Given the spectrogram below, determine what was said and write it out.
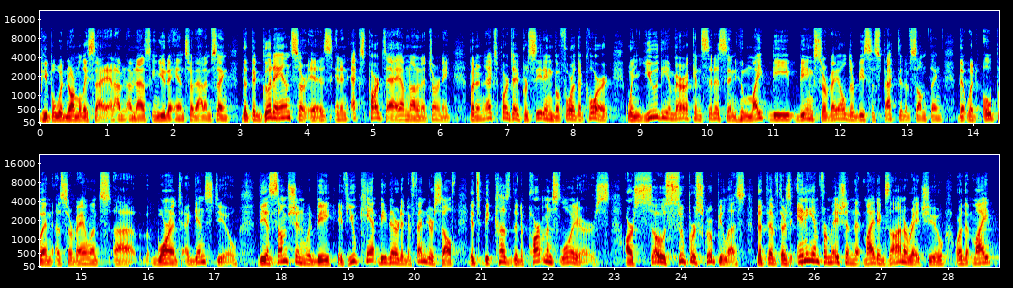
People would normally say, and I'm, I'm not asking you to answer that. I'm saying that the good answer is in an ex parte, I'm not an attorney, but an ex parte proceeding before the court, when you, the American citizen who might be being surveilled or be suspected of something that would open a surveillance uh, warrant against you, the assumption would be if you can't be there to defend yourself, it's because the department's lawyers are so super scrupulous that if there's any information that might exonerate you or that might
